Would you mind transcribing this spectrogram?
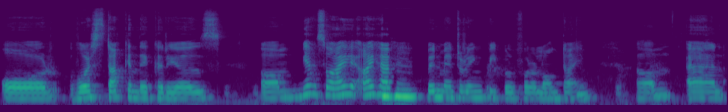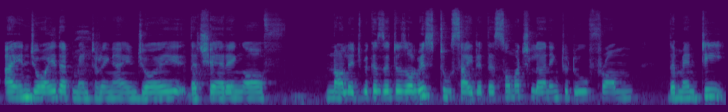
or were stuck in their careers um, yeah so i i have Mm-hmm. been mentoring people for a long time um, and i enjoy that mentoring i enjoy that sharing of knowledge because it is always two sided there's so much learning to do from the mentee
